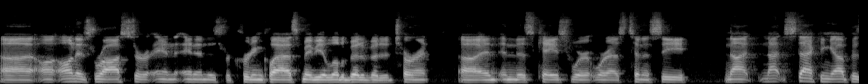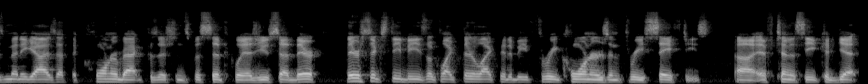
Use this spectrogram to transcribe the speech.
uh, on, on, its roster and and in this recruiting class. Maybe a little bit of a deterrent uh, in, in this case, where, whereas Tennessee not not stacking up as many guys at the cornerback position specifically, as you said, their their six DBs look like they're likely to be three corners and three safeties uh, if Tennessee could get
